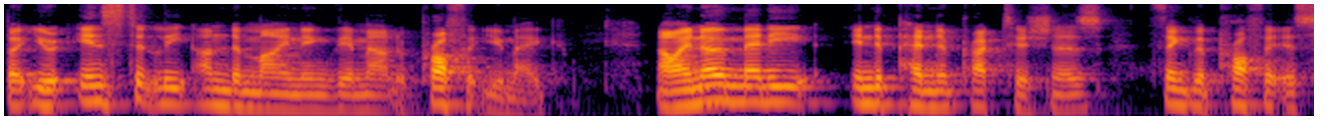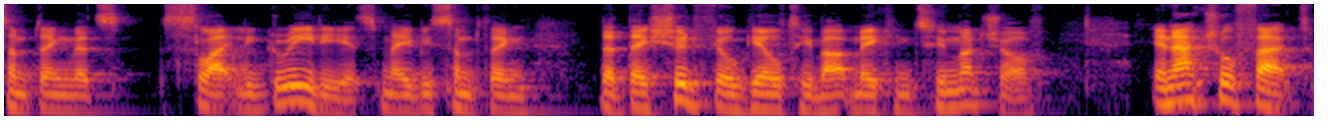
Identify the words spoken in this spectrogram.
but you're instantly undermining the amount of profit you make. Now, I know many independent practitioners think that profit is something that's slightly greedy. It's maybe something that they should feel guilty about making too much of. In actual fact,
